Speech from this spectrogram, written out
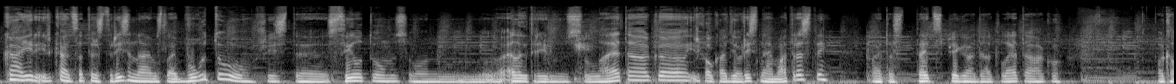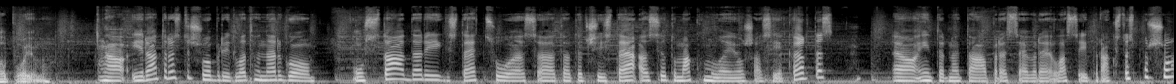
Kā ir, ir kāds atrast risinājums, lai būtu šis siltums un elektrības lētāka? Ir kaut kādi jau risinājumi atrasti, lai tas teicis piegādāt lētāku pakalpojumu. Ir atrasta šobrīd Latvijas energo uzstāda Rīgas tecos, tātad šīs te, siltuma akumulējošās iekārtas. Internetā presē varēja lasīt rakstus par šo.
